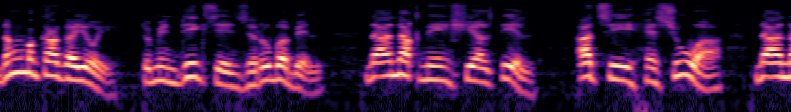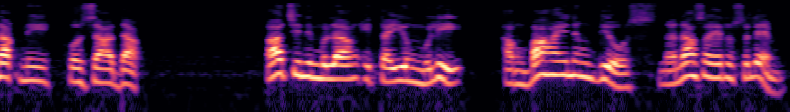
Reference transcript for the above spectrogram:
Nang magkagayoy, tumindig si Zerubbabel na anak ni Shealtiel at si Hesua na anak ni Hosadak. At sinimulang itayong muli ang bahay ng Diyos na nasa Jerusalem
